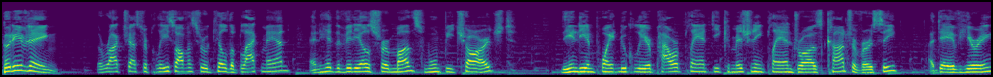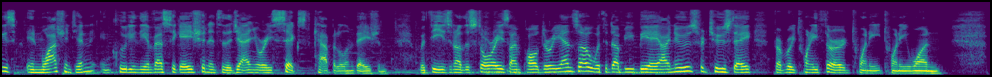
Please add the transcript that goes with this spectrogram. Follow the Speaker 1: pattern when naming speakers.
Speaker 1: Good evening. The Rochester police officer who killed a black man and hid the videos for months won't be charged. The Indian Point nuclear power plant decommissioning plan draws controversy. A day of hearings in Washington, including the investigation into the January 6th Capitol invasion. With these and other stories, I'm Paul DiRienzo with the WBAI News for Tuesday, February 23rd, 2021.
